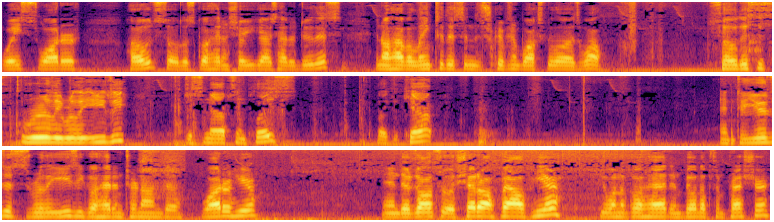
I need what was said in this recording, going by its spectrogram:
wastewater hose. So let's go ahead and show you guys how to do this. And I'll have a link to this in the description box below as well. So this is really, really easy. Just snaps in place like a cap. And to use this is really easy. Go ahead and turn on the water here. And there's also a shut-off valve here. If you want to go ahead and build up some pressure.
